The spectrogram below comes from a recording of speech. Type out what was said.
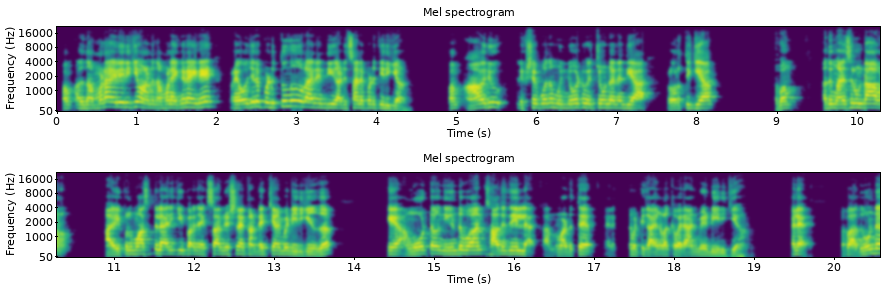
അപ്പം അത് നമ്മുടെ കയ്യിലിരിക്കുവാണ്. നമ്മൾ എങ്ങനെ അതിനെ പ്രയോജനപ്പെടുത്തുന്നു എന്നുള്ളതിനെ എന്ത് ചെയ്യുക അടിസ്ഥാനപ്പെടുത്തിയിരിക്കുകയാണ്. അപ്പം ആ ഒരു ലക്ഷ്യബോധം മുന്നോട്ട് വെച്ചുകൊണ്ട് തന്നെ എന്ത് ചെയ്യുക? പ്രവർത്തിക്കുക. അപ്പം അത് മനസ്സിലുണ്ടാവണം. ഏപ്രിൽ മാസത്തിലായിരിക്കും ഈ പറഞ്ഞ എക്സാമിനേഷനെ കണ്ടക്ട് ചെയ്യാൻ വേണ്ടി ഇരിക്കുന്നത്. ഒക്കെ അങ്ങോട്ട് നീണ്ടുപോകാൻ സാധ്യതയില്ല. കാരണം അടുത്ത ഇലക്ഷൻ മറ്റു കാര്യങ്ങളൊക്കെ വരാൻ വേണ്ടി ഇരിക്കുകയാണ്. അല്ലേ? അപ്പൊ അതുകൊണ്ട്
